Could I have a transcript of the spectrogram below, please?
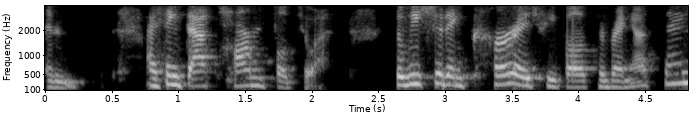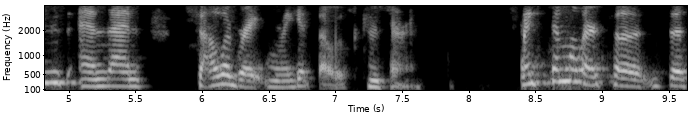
And I think that's harmful to us. So we should encourage people to bring us things and then celebrate when we get those concerns. And similar to the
